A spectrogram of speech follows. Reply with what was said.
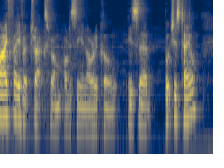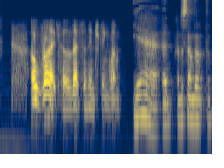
my favourite tracks from Odessey and Oracle is uh, Butcher's Tale. Oh, right. Uh, that's an interesting one. Yeah, I understand the, the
